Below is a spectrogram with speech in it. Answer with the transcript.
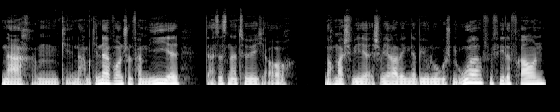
nach, nach dem Kinderwunsch und Familie, das ist natürlich auch nochmal schwer, schwerer wegen der biologischen Uhr für viele Frauen,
